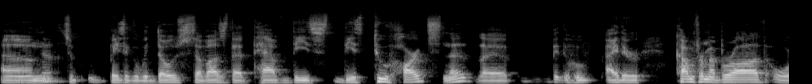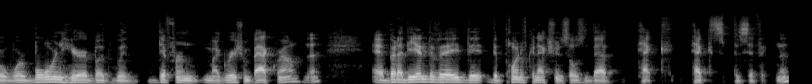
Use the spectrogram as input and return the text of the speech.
Um, yeah. So basically, with those of us that have these these two hearts, no, uh, who either come from abroad or were born here but with different migration background. No? Uh, but at the end of the day, the, the point of connection is also that tech tech specific. No?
